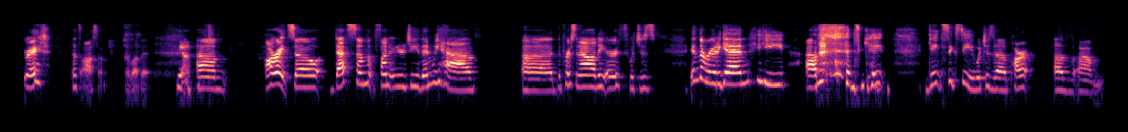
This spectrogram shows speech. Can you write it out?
right that's awesome i love it yeah. Um, all right, so that's some fun energy. Then we have uh the personality earth, which is in the root again. He um it's gate gate 60, which is a part of um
